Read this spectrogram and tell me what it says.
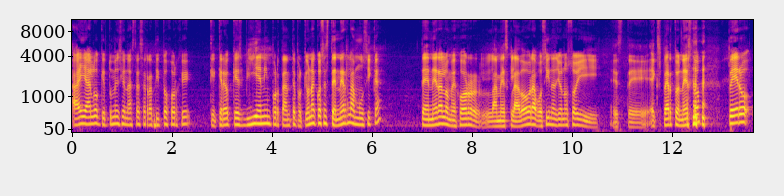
hay algo que tú mencionaste hace ratito, Jorge, que creo que es bien importante, porque una cosa es tener la música, tener a lo mejor la mezcladora, bocinas, yo no soy este experto en esto, pero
